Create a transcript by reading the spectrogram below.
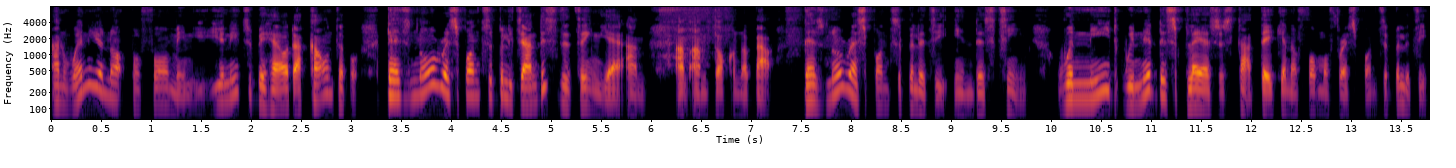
and when you're not performing, you, you need to be held accountable. There's no responsibility, and this is the thing. Yeah, I'm I'm I'm talking about. There's no responsibility in this team. We need we need these players to start taking a form of responsibility.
